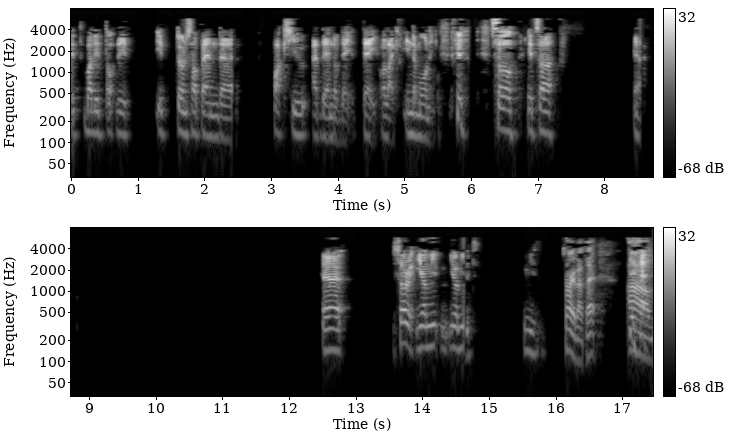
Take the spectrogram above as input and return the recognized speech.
it, but it, it, it turns up and, uh, fucks you at the end of the day or like in the morning. so it's a, Uh, sorry, you're mute. Mute. Sorry about that. Um,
